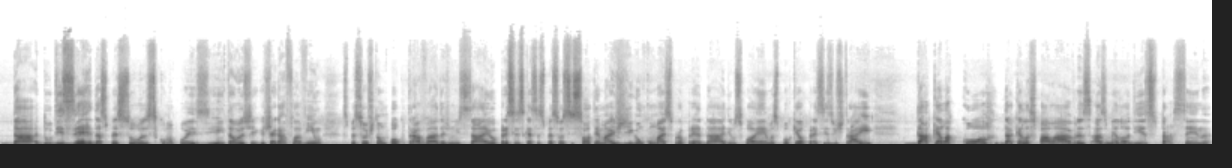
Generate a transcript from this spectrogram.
da- do dizer das pessoas com a poesia. Então eu che- chegava, Flavinho, as pessoas estão um pouco travadas no ensaio, eu preciso que essas pessoas se soltem mais, digam com mais propriedade os poemas, porque eu preciso extrair daquela cor, daquelas palavras, as melodias para a cena.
